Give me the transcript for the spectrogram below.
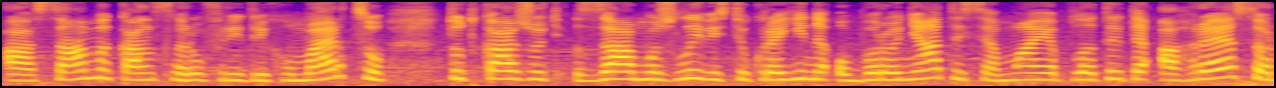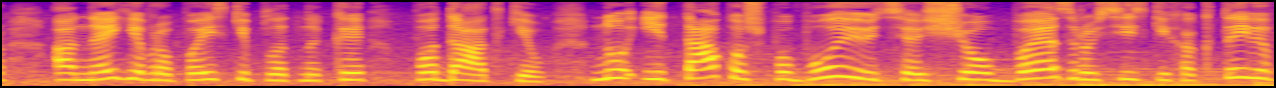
А саме канцлеру Фрідріху Мерцу тут кажуть, за можливість України оборонятися має платити агресор, а не європейські платники податків. Ну і також побоюються, що без російських активів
